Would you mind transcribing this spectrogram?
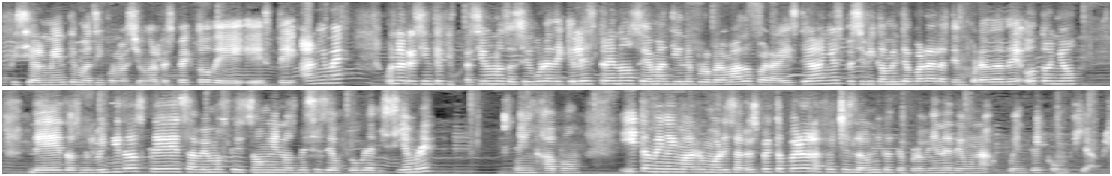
oficialmente más información al respecto de este anime. Una reciente filtración nos asegura de que el estreno se mantiene programado para este año, específicamente para la temporada de otoño de 2022, que sabemos que son en los meses de octubre a diciembre en Japón. Y también hay más rumores al respecto, pero la fecha es la única que proviene de una fuente confiable.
